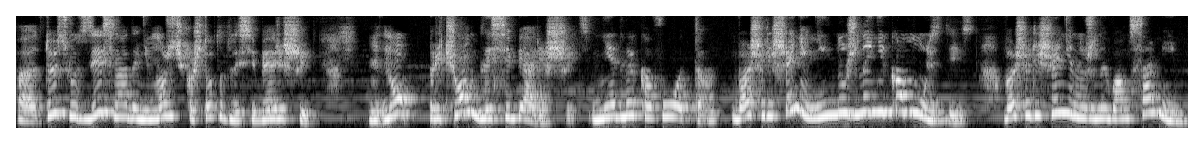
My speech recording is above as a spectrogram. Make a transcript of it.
А, то есть вот здесь надо немножечко что-то для себя решить. Но причем для себя решить, не для кого-то. Ваши решения не нужны никому здесь. Ваши решения нужны вам самим.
